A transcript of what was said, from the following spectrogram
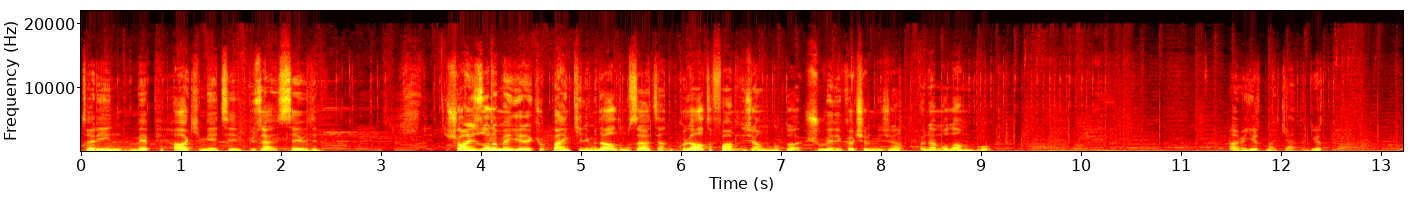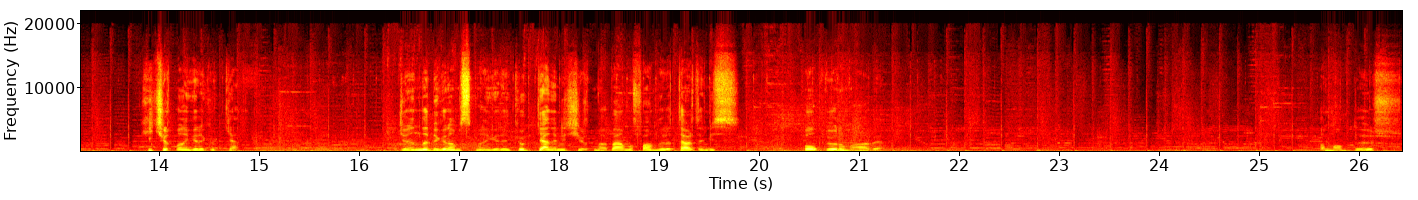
Tarik'in map hakimiyeti güzel sevdim. Şu an hiç zorlamaya gerek yok. Ben kilimi de aldım zaten. Kule altı farmlayacağım burada. Şu wave'i kaçırmayacağım. Önemli olan bu. Kanka yırtma kendini yırtma. Hiç yırtmana gerek yok gel. Canını da bir gram sıkmana gerek yok. Kendini hiç yırtma. Ben bu farmları tertemiz topluyorum abi. Tamamdır.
